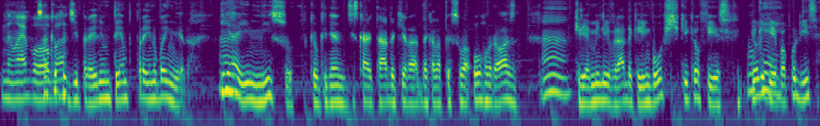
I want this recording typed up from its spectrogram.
Não é boba. Só que eu pedi pra ele um tempo pra ir no banheiro. E Ah. aí, nisso, que eu queria me descartar daquela, daquela pessoa horrorosa, Ah, queria me livrar daquele embuste, o que, que eu fiz? O eu liguei pra polícia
